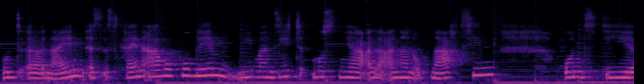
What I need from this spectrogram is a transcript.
Und äh, nein, es ist kein AWO-Problem. Wie man sieht, mussten ja alle anderen auch nachziehen. Und die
